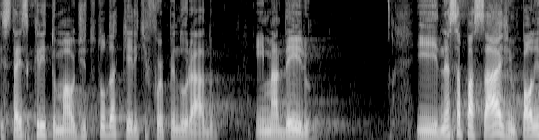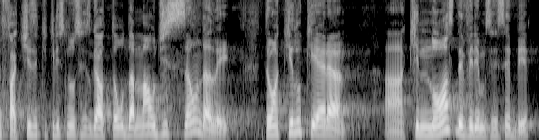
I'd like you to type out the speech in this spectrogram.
está escrito: Maldito todo aquele que for pendurado em madeiro. E nessa passagem, Paulo enfatiza que Cristo nos resgatou da maldição da lei. Então, aquilo que era ah, que nós deveríamos receber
